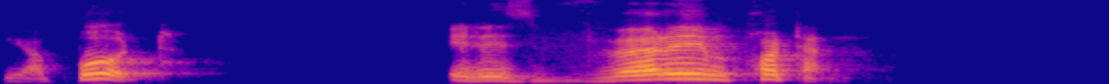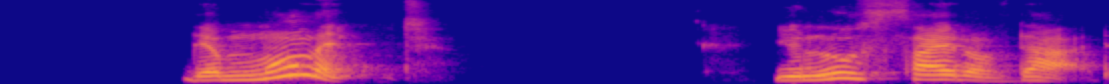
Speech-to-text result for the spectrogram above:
your boat. It is very important. The moment you lose sight of that,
